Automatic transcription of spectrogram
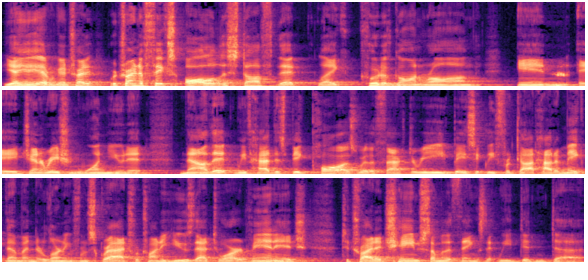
Yeah, yeah, yeah. We're gonna try to we're trying to fix all of the stuff that like could have gone wrong in a generation one unit. Now that we've had this big pause where the factory basically forgot how to make them and they're learning from scratch, we're trying to use that to our advantage to try to change some of the things that we didn't uh,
